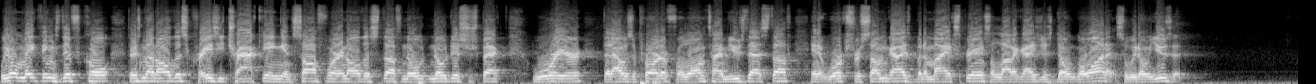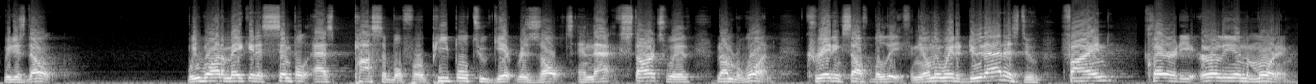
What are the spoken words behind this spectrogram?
We don't make things difficult. There's not all this crazy tracking and software and all this stuff. No, no disrespect. Warrior that I was a part of for a long time used that stuff, and it works for some guys. But in my experience, a lot of guys just don't go on it, so we don't use it. We just don't. We want to make it as simple as possible for people to get results, and that starts with number one, creating self belief. And the only way to do that is to find clarity early in the morning.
